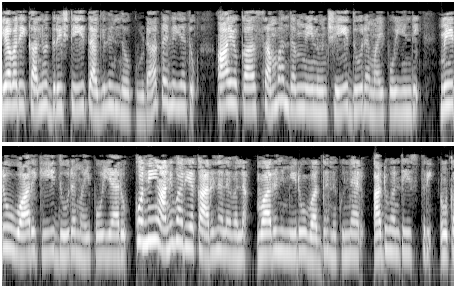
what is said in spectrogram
ఎవరి కను దృష్టి తగిలిందో కూడా తెలియదు. ఆ యొక్క సంబంధం మీ నుంచి దూరమైపోయింది. మీరు వారికి దూరమైపోయారు. కొన్ని అనివార్య కారణాల వల్ల వారిని మీరు వద్దనుకున్నారు. అటువంటి స్త్రీ ఒక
